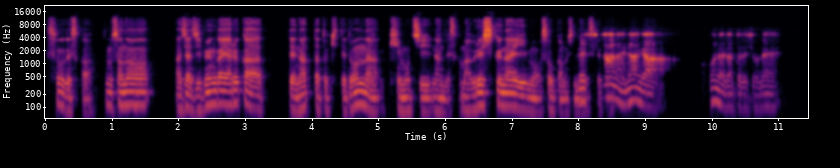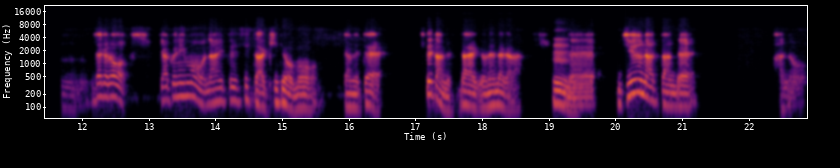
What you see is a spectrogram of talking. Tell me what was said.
そうですか。でもその、あ、じゃあ自分がやるかってなった時ってどんな気持ちなんですか？まあ嬉しくないもそうかもしれないですけど。使わないなが本来だったでしょうね。うん、だけど、逆にもう内定してた企業も辞めて、してたんです。大学4年だから。うん。で、自由になったんで、あの、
